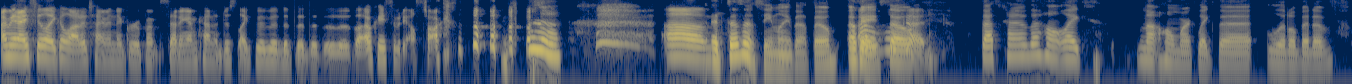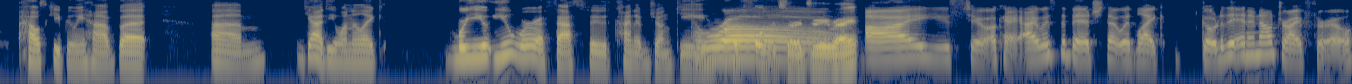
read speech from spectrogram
I mean, I feel like a lot of time in the group I'm setting, I'm kind of just like, blah, blah, blah. okay, somebody else talk. Um, It doesn't seem like that though. Okay, oh, well, so good. that's kind of the home like not homework, like the little bit of housekeeping we have, but um yeah, do you want to like were you you were a fast food kind of junkie before surgery, right? I used to. Okay, I was the bitch that would like go to the In and Out drive through.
